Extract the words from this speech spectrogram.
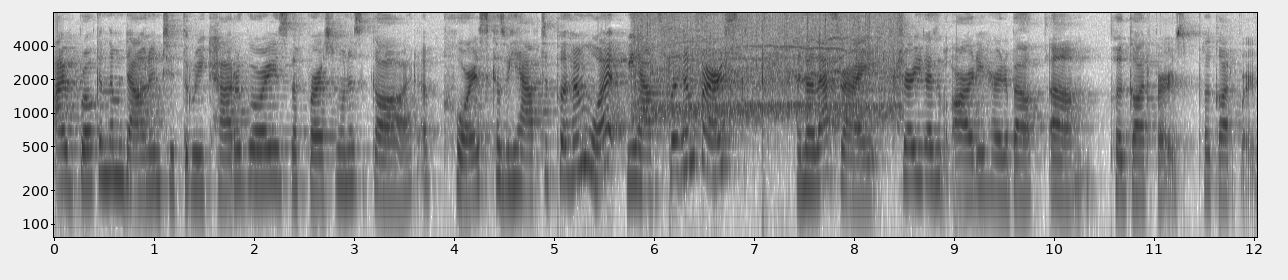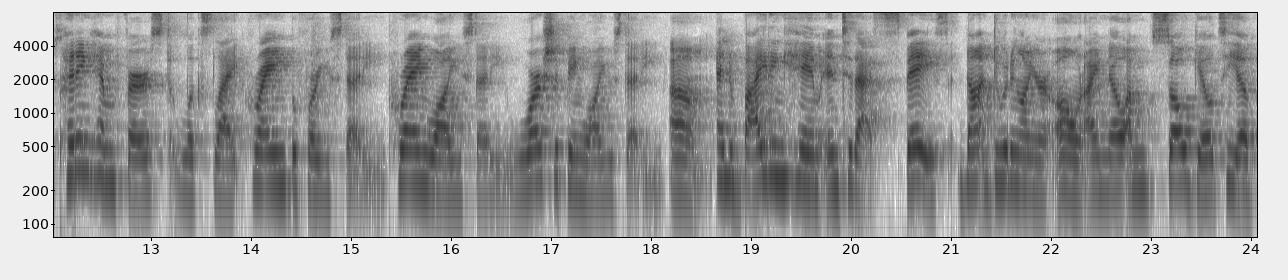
I've broken them down into three categories. The first one is God, of course, because we have to put him what? We have to put him first. I know that's right. I'm sure you guys have already heard about um, put God first. Put God first. Putting Him first looks like praying before you study, praying while you study, worshiping while you study, um, inviting Him into that space, not doing it on your own. I know I'm so guilty of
